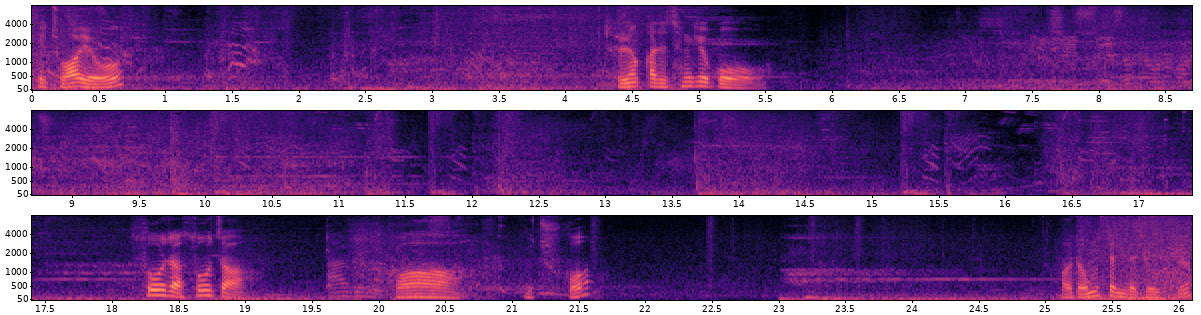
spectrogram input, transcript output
오케이 좋아요. 전령까지 챙기고 쏘자 쏘자. 와 이거 죽어? 아 너무 센데 제이스?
